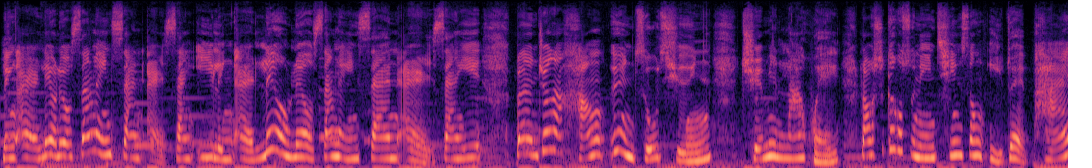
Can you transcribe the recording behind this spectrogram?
零二六六三零三二三一零二六六三零三二三一，本周的航运族群全面拉回，老师告诉您轻松以对，盘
